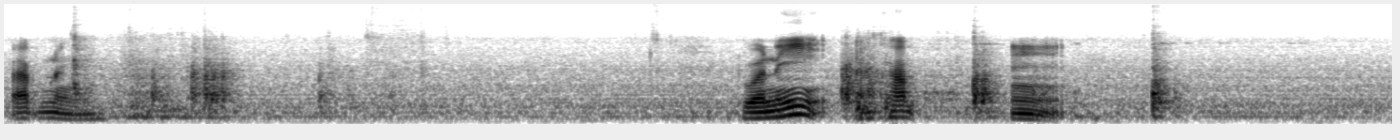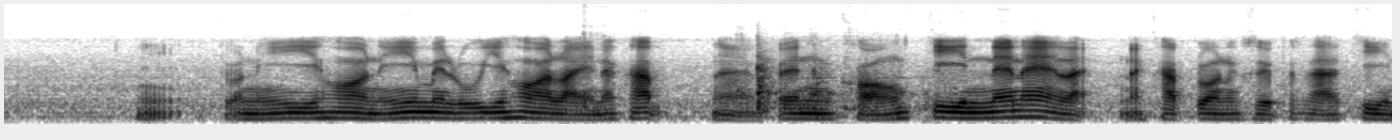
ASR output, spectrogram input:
แป๊บหนึ่ง ตัวนี้นะครับนี่นี่ตัวนี้ยี่ห้อนี้ไม่รู้ยี่ห้ออะไรนะครับอ่าเป็นของจีนแน่ๆแหละนะครับ ตัวหนังสือภาษาจีน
